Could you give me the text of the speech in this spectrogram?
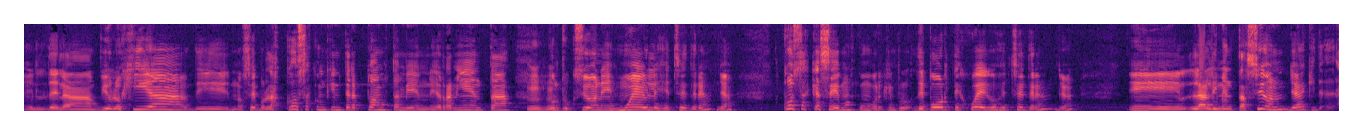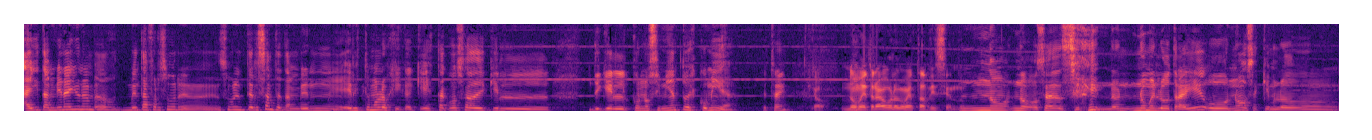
el de la biología, de, no sé, por las cosas con que interactuamos también, herramientas, Ujú. construcciones, muebles, etcétera, ¿ya? Cosas que hacemos, como por ejemplo deportes, juegos, etcétera, ¿ya? Eh, la alimentación, ¿ya? Ahí también hay una metáfora súper súper interesante, también epistemológica, que es esta cosa de que el, de que el conocimiento es comida, ¿está. No me trago lo que me estás diciendo. No, no, o sea, sí, no, no me lo tragué o no, o sea, es que me lo, me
